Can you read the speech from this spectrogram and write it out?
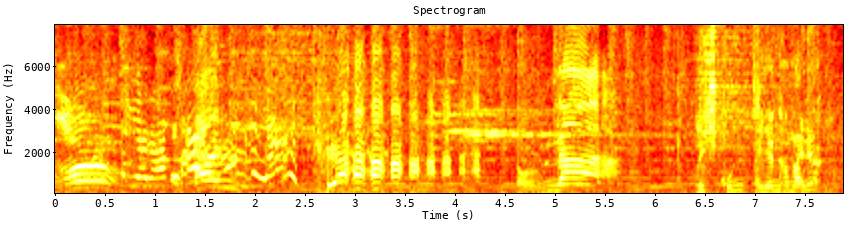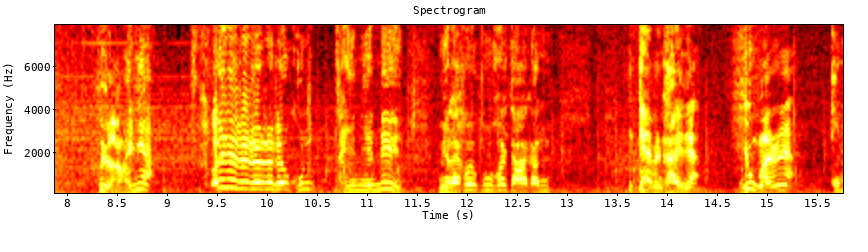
เออออกไปสมหน้าเฮ้ยคุณใจเย็นทำอะไรเนี่ย เสือกอะไรเนี่ย เอ้ยเดี๋ยวเดี๋ยวเดี๋ยวเดี๋ยวคุณใจเย็นๆดิ มีอะไรค่อยพูดค่อยจากัน นี่แกเป็นใครเนี่ย ยุ่งอะไรด้วยเนี่ย ผม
